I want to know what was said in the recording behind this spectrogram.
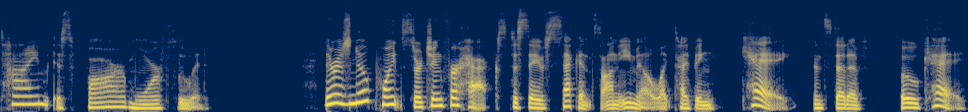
time is far more fluid. There is no point searching for hacks to save seconds on email, like typing K instead of OK,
